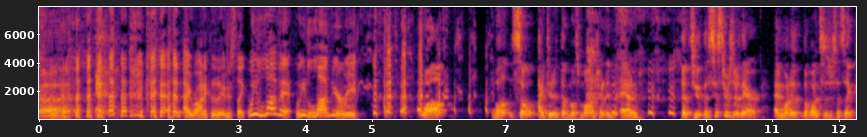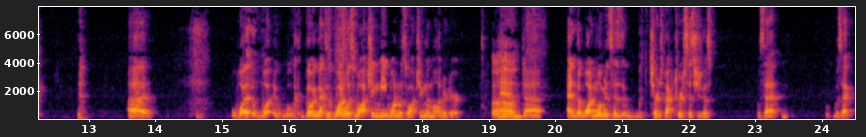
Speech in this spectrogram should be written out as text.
Uh, and ironically, they're just like, "We love it. We love your read." well, well, so I did it the most monotone, and, and the two the sisters are there, and one of the, the one sister says like, uh, what what going back because one was watching me, one was watching the monitor, Uh-huh. and uh, and the one woman says turns back to her sister, she goes, was that was that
